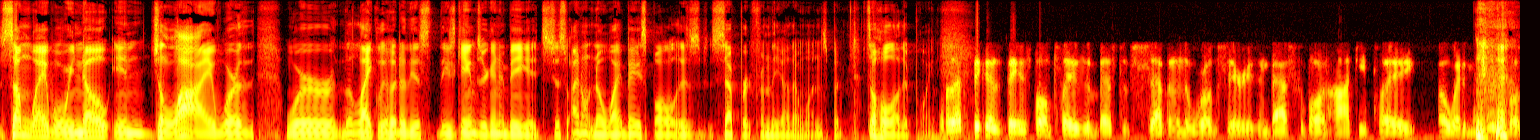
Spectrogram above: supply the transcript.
some way where we know in July where where the likelihood of this these games are going to be. It's just I don't know why baseball is separate from the other ones, but it's a whole other point. Well, that's because baseball plays the best of seven in the World Series, and basketball and hockey play. Oh, wait a minute. Well,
